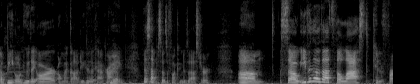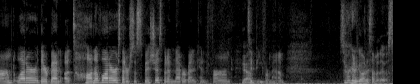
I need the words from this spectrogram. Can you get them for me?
a beat on who they are. Oh my god, do you hear the cat crying? This episode's a fucking disaster. Um, so even though that's the last confirmed letter, there have been a ton of letters that are suspicious but have never been confirmed Yeah. to be from him. So we're gonna go into some of those.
